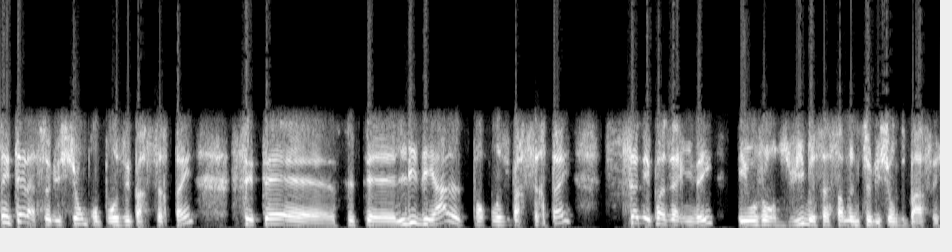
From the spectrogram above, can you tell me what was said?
C'était la solution proposée par certains. C'était, c'était l'idéal proposé par certains. Ça n'est pas arrivé. Et aujourd'hui, ben, ça semble une solution du passé.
